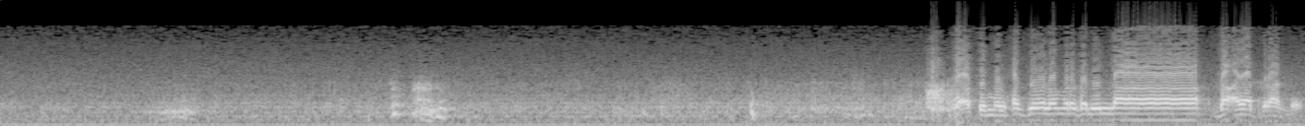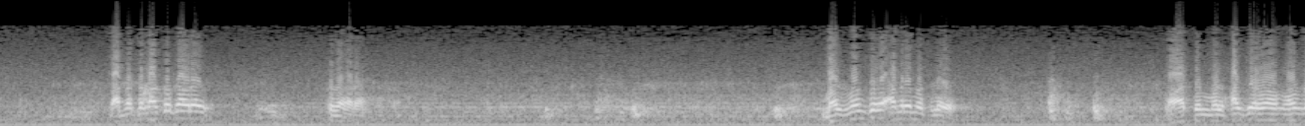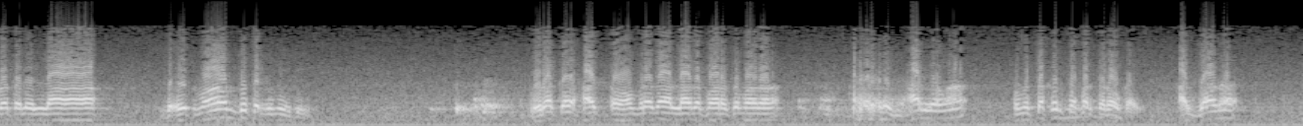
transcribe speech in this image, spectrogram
الحج والعمرة لله. دا آیات گران دے. دا میں سما تو کہہ رہے تمہیں رہا مضمون سے امر مسلے واتم الحج والعمرة لله دا اتمام دو ترجمی دی پورا کہ حج اور عمرہ دا اللہ دا پارا سمانا ہر یہاں وہ مستقل سفر کرو گئے حج جانا،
